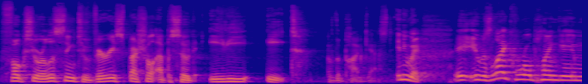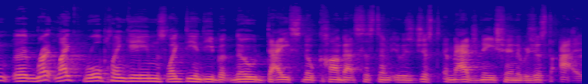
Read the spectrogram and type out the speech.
folks who are listening to very special episode 88 of the podcast. Anyway, it, it was like role playing game, uh, right, like role playing games, like D and D, but no dice, no combat system. It was just imagination. It was just uh,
